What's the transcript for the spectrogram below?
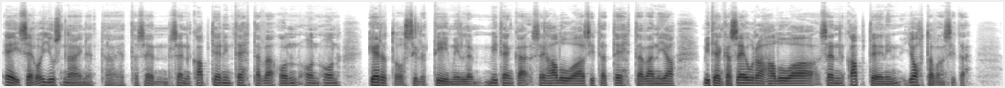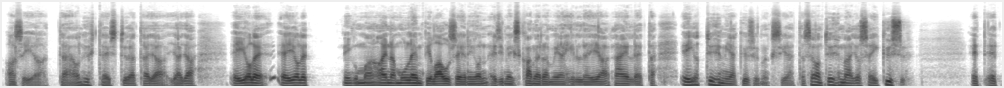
ei. Se on just näin, että, että sen, sen kapteenin tehtävä on, on, on kertoa sille tiimille, mitenkä se haluaa sitä tehtävän ja mitenkä seura haluaa sen kapteenin johtavan sitä asiaa. Tämä on yhteistyötä ja, ja, ja ei ole, ei ole niin kuin mä aina mun lempilauseeni on esimerkiksi kameramiehille ja näille, että ei ole tyhmiä kysymyksiä, että se on tyhmää, jos ei kysy. Et, et,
